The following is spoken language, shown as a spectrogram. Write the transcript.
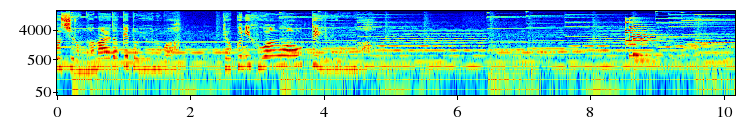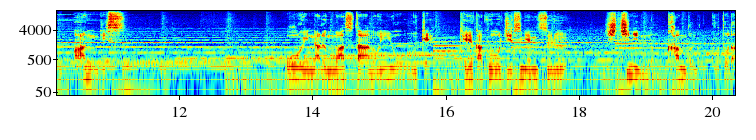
むしろ名前だけというのが逆に不安を煽っているような。アンギス。大いなるマスターの意を受け計画を実現する7人の幹部のことだ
